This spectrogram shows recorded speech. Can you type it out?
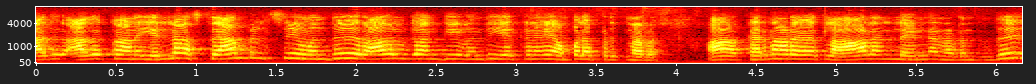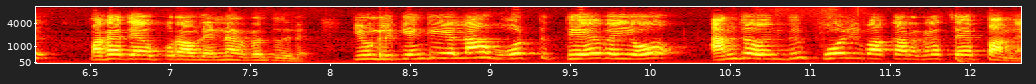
அது அதற்கான எல்லா சாம்பிள்ஸையும் வந்து ராகுல் காந்தி வந்து ஏற்கனவே அம்பலப்படுத்தினார். கர்நாடகத்துல ஆலன்ல என்ன நடந்தது? மகாதேவபுராவில் என்ன நடந்ததுன்னு. இவங்களுக்கு எங்கெல்லாம் ஓட்டு தேவையோ அங்க வந்து போலி வாக்காளர்களை சேர்ப்பாங்க.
